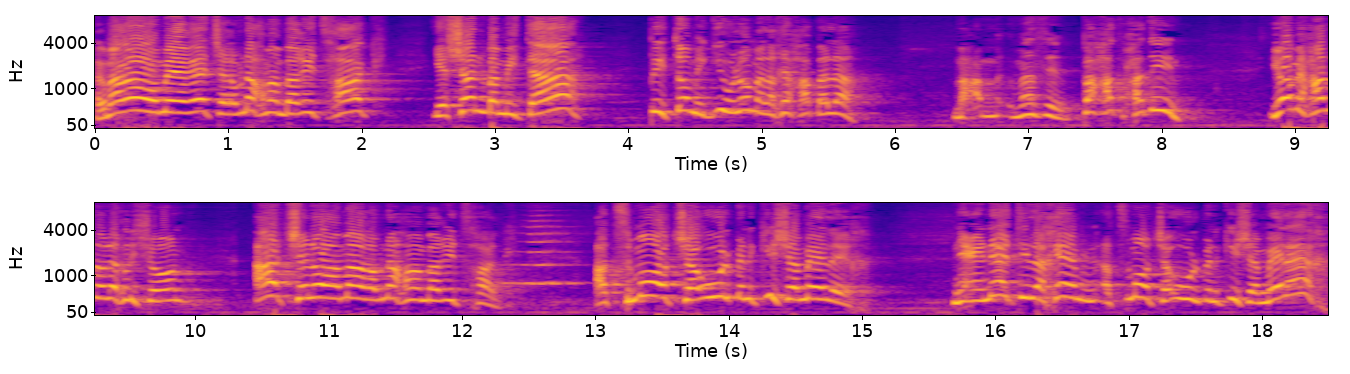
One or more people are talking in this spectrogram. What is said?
הגמרא אומרת שרב נחמן בר יצחק ישן במיטה, פתאום הגיעו לו מלאכי חבלה. מה, מה זה? פחד פחדים. יום אחד הולך לישון, עד שלא אמר רב נחמן בר יצחק עצמות שאול בן קיש המלך נעניתי לכם עצמות שאול בן קיש המלך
